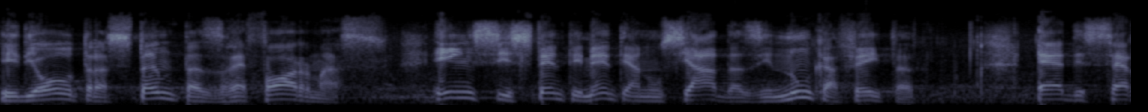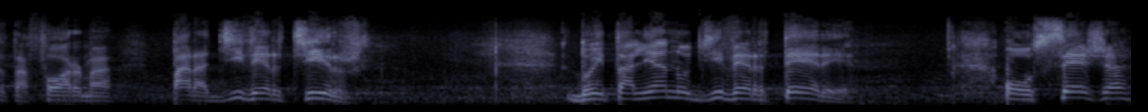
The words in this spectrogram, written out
e de outras tantas reformas insistentemente anunciadas e nunca feitas, é, de certa forma, para divertir. Do italiano divertere, ou seja,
